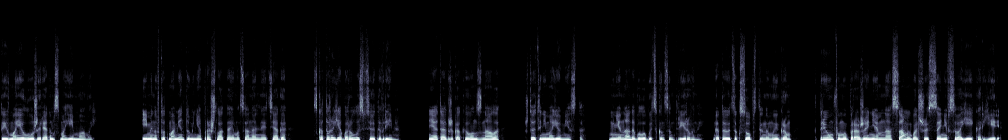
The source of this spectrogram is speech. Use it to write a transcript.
Ты в моей ложе рядом с моей мамой. именно в тот момент у меня прошла та эмоциональная тяга, с которой я боролась все это время. Я так же, как и он, знала, что это не мое место. Мне надо было быть сконцентрированной, готовиться к собственным играм, к триумфам и поражениям на самой большой сцене в своей карьере.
